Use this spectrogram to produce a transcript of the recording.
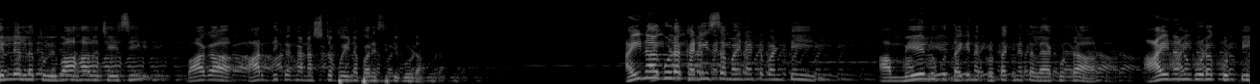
చెల్లెళ్ళకు వివాహాలు చేసి బాగా ఆర్థికంగా నష్టపోయిన పరిస్థితి కూడా. అయినా కూడా కనీసమైనటువంటి ఆ మేలుకు తగిన కృతజ్ఞత లేకుండా ఆయనను కూడా కొట్టి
